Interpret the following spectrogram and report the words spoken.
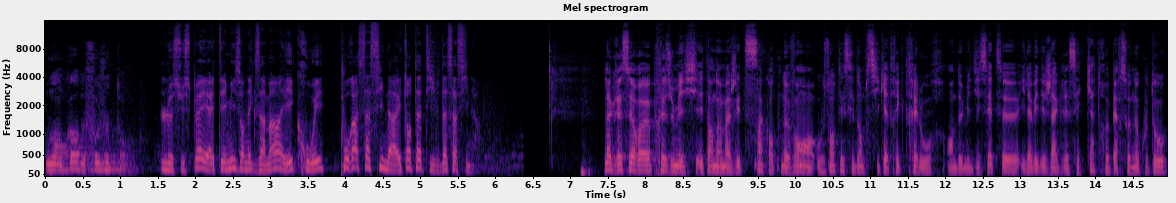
ou encore de faux jetons. Le suspect a été mis en examen et écroué pour assassinat et tentative d'assassinat. L'agresseur euh, présumé est un homme âgé de 59 ans aux antécédents psychiatriques très lourds. En 2017, euh, il avait déjà agressé quatre personnes au couteau.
